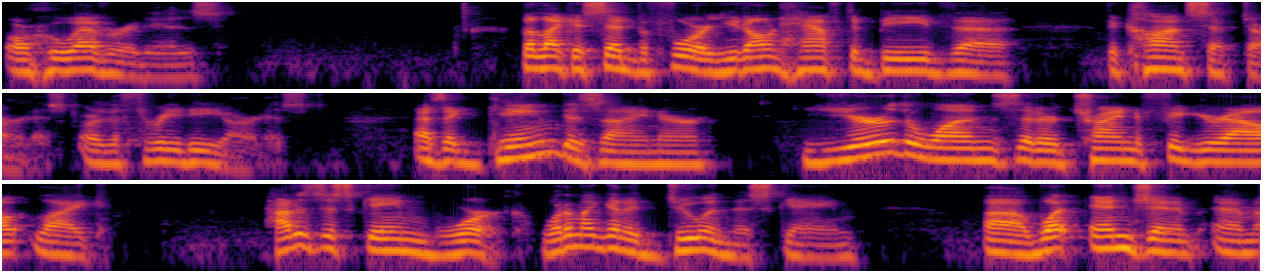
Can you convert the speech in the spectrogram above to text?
or whoever it is. But like I said before, you don't have to be the the concept artist or the 3D artist. As a game designer, you're the ones that are trying to figure out like how does this game work? What am I going to do in this game? Uh, what engine am,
